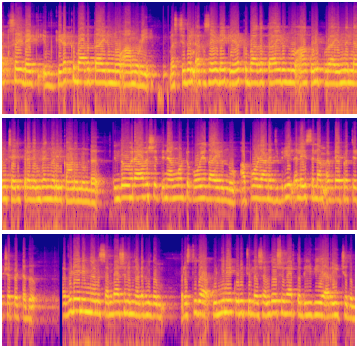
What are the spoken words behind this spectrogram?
അക്സയുടെ കിഴക്ക് ഭാഗത്തായിരുന്നു ആ മുറി. മസ്ജിദുൽ അക്സയുടെ കിഴക്ക് ഭാഗത്തായിരുന്നു ആ കുളിപ്പുറ എന്നെല്ലാം ചരിത്ര ഗ്രന്ഥങ്ങളിൽ കാണുന്നുണ്ട്. എന്തോ ഒരാവശ്യത്തിന് അങ്ങോട്ട് പോയതായിരുന്നു. അപ്പോഴാണ് ജിബ്രീൽ അലൈഹിസ്സലാം അവിടെ പ്രത്യക്ഷപ്പെട്ടത്. അവിടെ നിന്നാണ് സംഭാഷണം നടന്നതും പ്രസ്തുത കുഞ്ഞിനെ കുറിച്ചുള്ള സന്തോഷവാർത്ത ബീവിയെ അറിയിച്ചതും.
